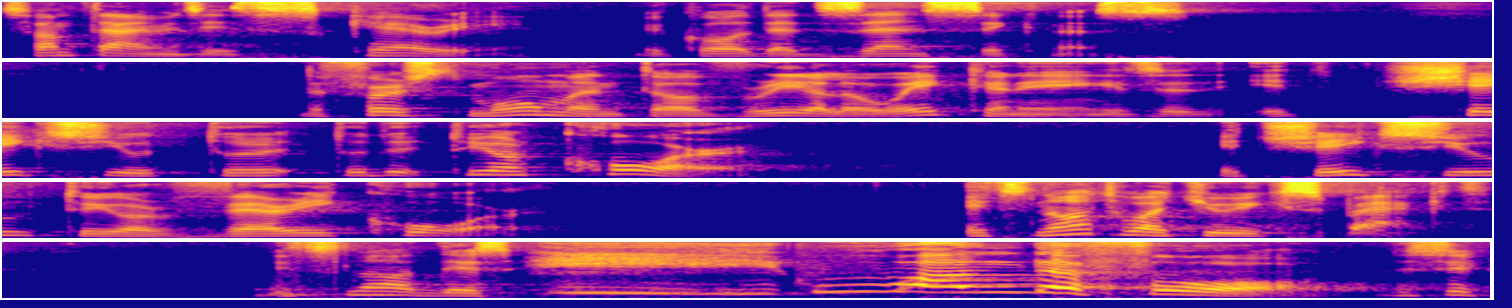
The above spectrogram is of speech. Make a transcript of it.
sometimes it's scary. We call that Zen sickness. The first moment of real awakening is that it shakes you to, to, the, to your core. It shakes you to your very core. It's not what you expect. It's not this, wonderful. They say,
